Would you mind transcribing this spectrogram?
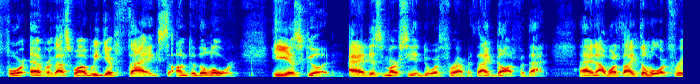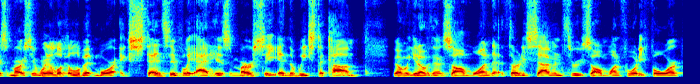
forever. That's why we give thanks unto the Lord. He is good and his mercy endureth forever. Thank God for that. And I want to thank the Lord for his mercy. We're going to look a little bit more extensively at his mercy in the weeks to come when we get over there in Psalm 137 through Psalm 144.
